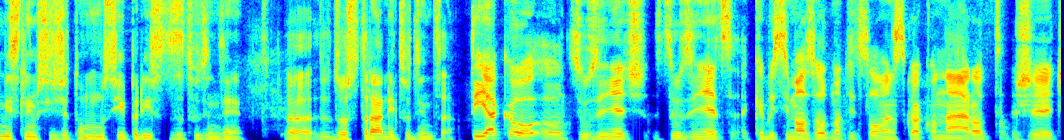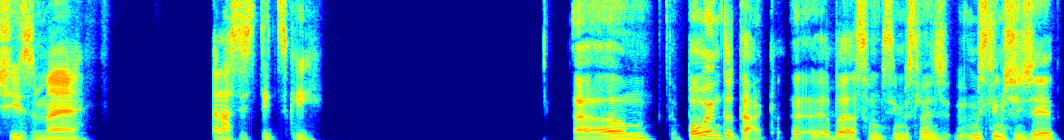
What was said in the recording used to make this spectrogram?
myslím si, že to musí prísť zo, cudzince, uh, zo strany cudzinca. Ty ako o, cudzinec, cudzinec, keby si mal zhodnotiť Slovensko ako národ, že či sme rasistickí. Um, poviem to tak, e, lebo ja som si myslím, že, myslím si, že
